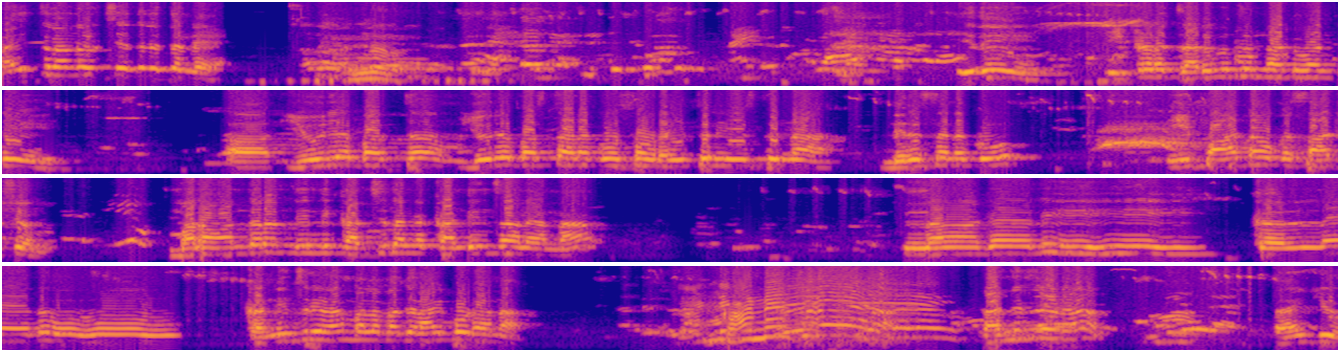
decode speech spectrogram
రైతులందరూ చేతులు ఎత్తండి ఇది ఇక్కడ జరుగుతున్నటువంటి యూరియా బస్త యూరియా బస్తాల కోసం రైతులు చేస్తున్న నిరసనకు ఈ పాట ఒక సాక్ష్యం. మనం అందరం దీన్ని ఖచ్చితంగా ఖండించాలి అన్న. నాగలి కళ్ళలో ఖండించలేనా? మళ్ళీ మధ్య రాయిపోడు అన్న? ఖండించుడే థ్యాంక్ యూ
